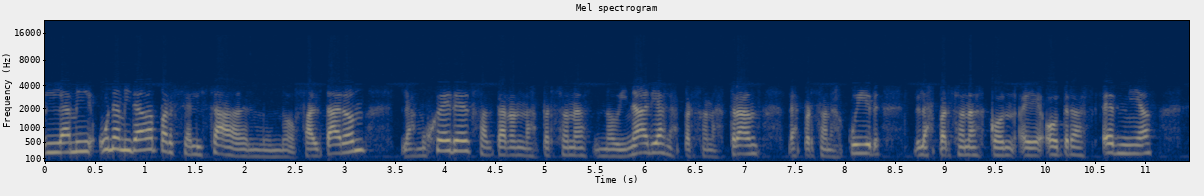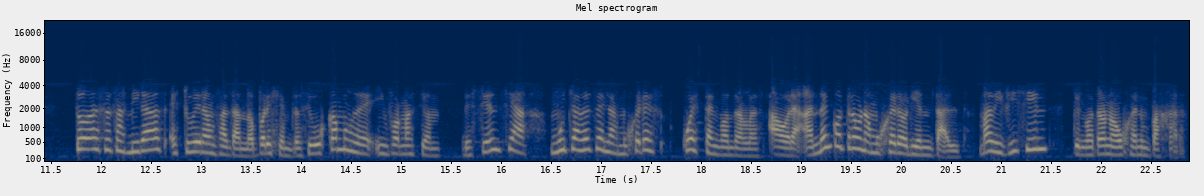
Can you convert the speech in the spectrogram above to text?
la una mirada parcializada del mundo. Faltaron las mujeres, faltaron las personas no binarias, las personas trans, las personas queer, las personas con eh, otras etnias. Todas esas miradas estuvieron faltando. Por ejemplo, si buscamos de información de ciencia, muchas veces las mujeres cuesta encontrarlas. Ahora, anda a encontrar una mujer oriental, más difícil que encontrar una aguja en un pajar.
